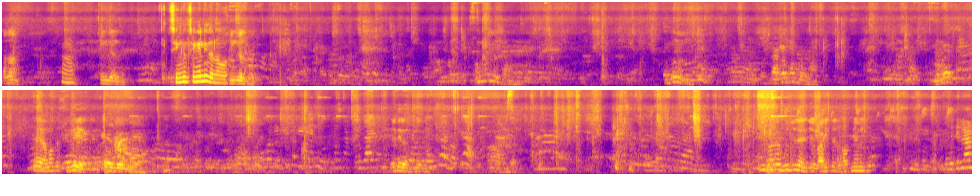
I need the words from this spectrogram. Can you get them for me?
দাদা হুম সিঙ্গেল সিঙ্গেল সিঙ্গেলই তো নেবো সিঙ্গেল ধর এ আমাকে শুধু কীভাবে বুঝলেন যে বাড়িতে ধপ নেমেছে? বুঝলাম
